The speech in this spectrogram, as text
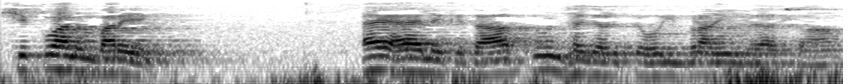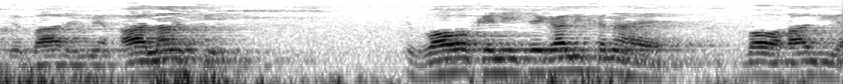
شکوا نمبر ایک۔ اے اہل کتاب کیوں جھگڑتے ہو ابراہیم علیہ السلام کے بارے میں۔ حالانکہ واؤ کے نیچے کا لکھنا ہے واؤ حالیہ۔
